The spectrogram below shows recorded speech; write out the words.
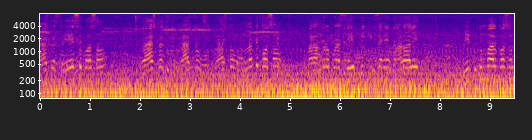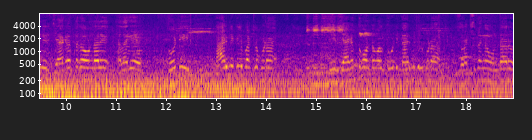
రాష్ట్ర శ్రేయస్సు కోసం రాష్ట్ర రాష్ట్ర రాష్ట్రం ఉన్నతి కోసం మనందరూ కూడా సేఫ్టీ కిట్స్ అనేవి వాడాలి. మీ కుటుంబాల కోసం మీరు జాగ్రత్తగా ఉండాలి. అలాగే తోటి కార్మికుల పట్ల కూడా మీరు జాగ్రత్తగా ఉండటం వల్ల తోటి కార్మికులు కూడా సురక్షితంగా ఉంటారు.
